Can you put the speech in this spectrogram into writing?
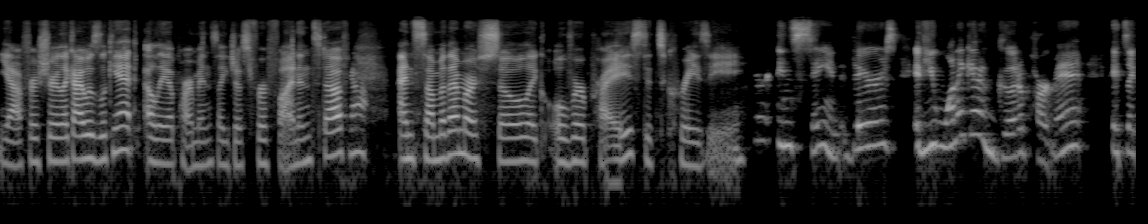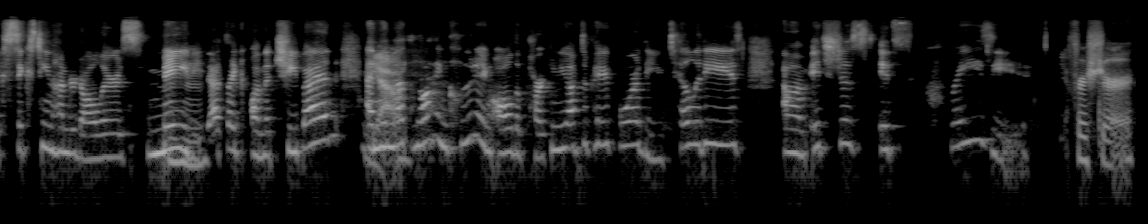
Yeah, for sure. Like I was looking at LA apartments like just for fun and stuff. Yeah. And some of them are so like overpriced. It's crazy. They're insane. There's if you want to get a good apartment, it's like sixteen hundred dollars, maybe. Mhm. That's like on the cheap end, and then that's not including all the parking you have to pay for, the utilities. Um, it's just it's crazy. For sure.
